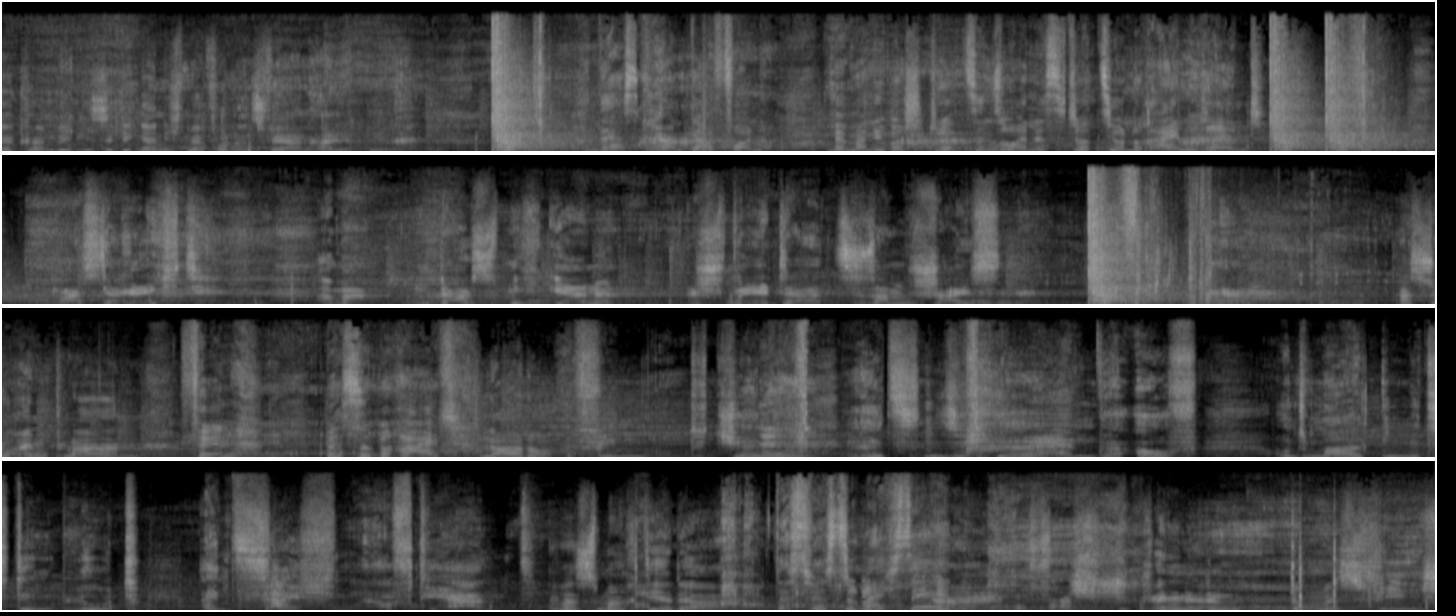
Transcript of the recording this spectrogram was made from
Lange können wir diese Dinger nicht mehr von uns fernhalten. Das kommt davon, wenn man überstürzt in so eine Situation reinrennt. Du hast ja recht. Aber du darfst mich gerne später zusammenscheißen. Hast du einen Plan? Finn, bist du bereit? Klar doch. Finn und Jenny ritzten sich ihre Hände auf und malten mit dem Blut ein Zeichen auf die Hand. Was macht ihr da? Das wirst du gleich sehen. Verschwinde, du dummes Viech.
